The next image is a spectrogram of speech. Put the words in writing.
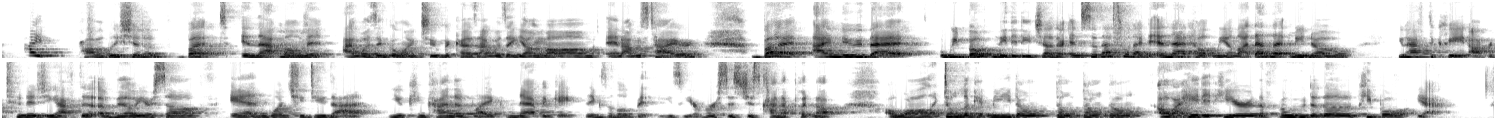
Probably should have, but in that moment, I wasn't going to because I was a young mom and I was tired. But I knew that we both needed each other. And so that's what I did. And that helped me a lot. That let me know you have to create opportunities, you have to avail yourself. And once you do that, you can kind of like navigate things a little bit easier versus just kind of putting up a wall like don't look at me don't don't don't don't oh i hate it here the food the people yeah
